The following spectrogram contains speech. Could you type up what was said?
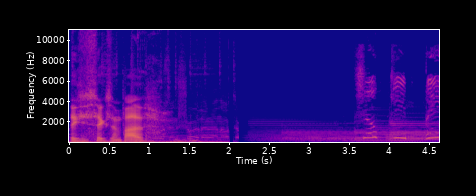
Sixty-six and for Keep Bean.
